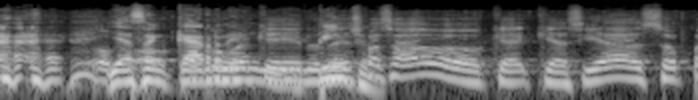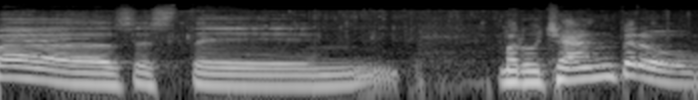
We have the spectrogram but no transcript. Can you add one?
Y hacen carne como el que y nos pincho. habéis pasado, que, que hacía sopas, este, maruchan, pero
